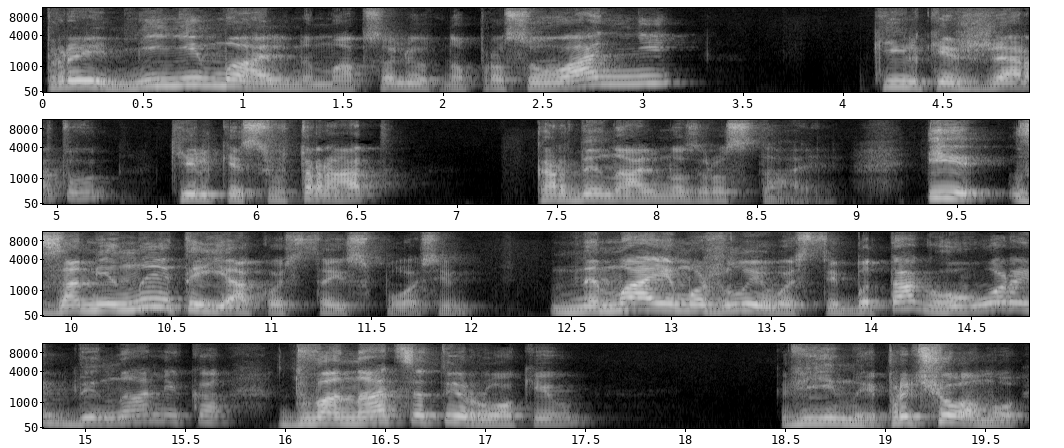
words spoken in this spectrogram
при мінімальному абсолютно просуванні кількість жертв, кількість втрат кардинально зростає. І замінити якось цей спосіб немає можливості, бо так говорить динаміка 12 років війни. Причому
